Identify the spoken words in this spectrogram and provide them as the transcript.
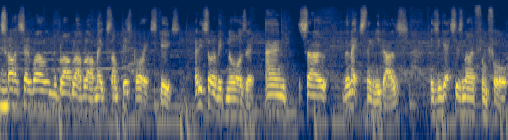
so I said, well, blah, blah, blah, make some piss poor excuse. And he sort of ignores it. And so the next thing he does is he gets his knife and fork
